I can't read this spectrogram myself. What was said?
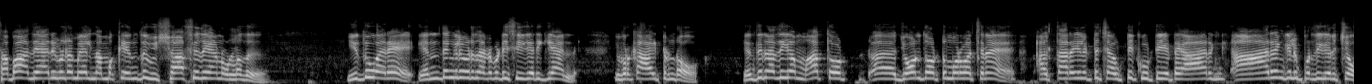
സഭാ അധികാരികളുടെ മേൽ നമുക്ക് എന്ത് വിശ്വാസ്യതയാണുള്ളത് ഇതുവരെ എന്തെങ്കിലും ഒരു നടപടി സ്വീകരിക്കാൻ ഇവർക്കായിട്ടുണ്ടോ? എന്തിനധികം ആ തോ ജോൺ ജോൺ തോട്ടുമുറവച്ചനെ അൽത്താറയിലിട്ട് ചവിട്ടിക്കൂട്ടിയിട്ട് ആരെ ആരെങ്കിലും പ്രതികരിച്ചോ?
